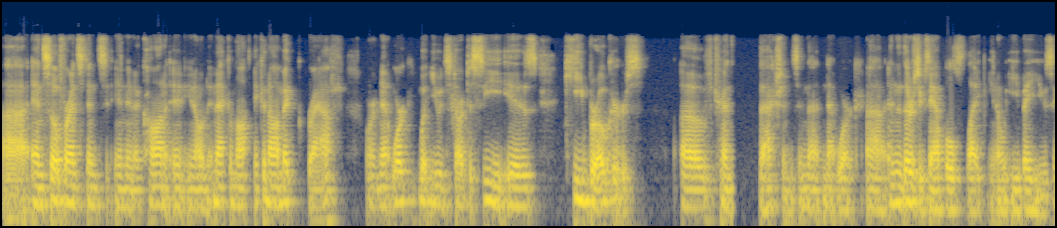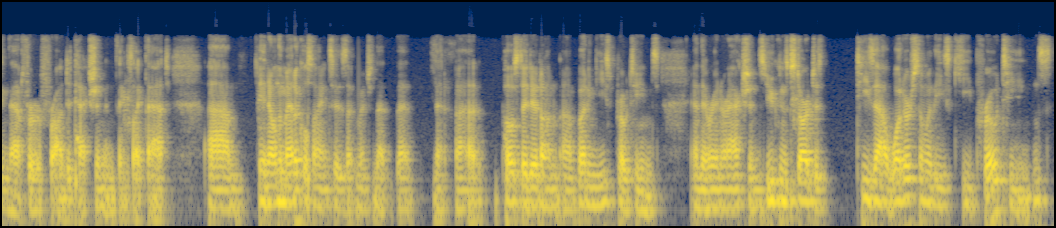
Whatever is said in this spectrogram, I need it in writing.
Uh, and so, for instance, in an econ- you know an economic graph or network, what you would start to see is key brokers of transactions in that network. Uh, and there's examples like you know eBay using that for fraud detection and things like that. Um, you know, in the medical sciences, I mentioned that that, that uh, post I did on uh, budding yeast proteins and their interactions. You can start to tease out what are some of these key proteins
